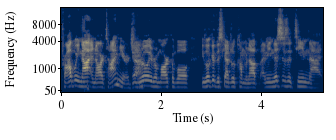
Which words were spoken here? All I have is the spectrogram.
probably not in our time here. It's Yeah. really remarkable. You look at the schedule coming up. I mean, this is a team that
